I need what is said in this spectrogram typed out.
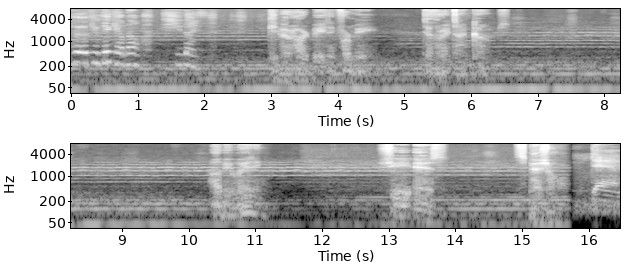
If you take her now, she dies. Keep her heart beating for me till the right time comes. She is special. Damn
